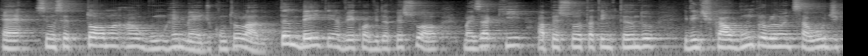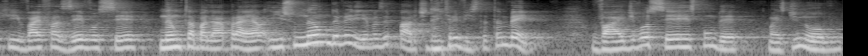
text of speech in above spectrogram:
é se você toma algum remédio controlado. Também tem a ver com a vida pessoal, mas aqui a pessoa está tentando identificar algum problema de saúde que vai fazer você não trabalhar para ela e isso não deveria fazer parte da entrevista também. Vai de você responder, mas de novo,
